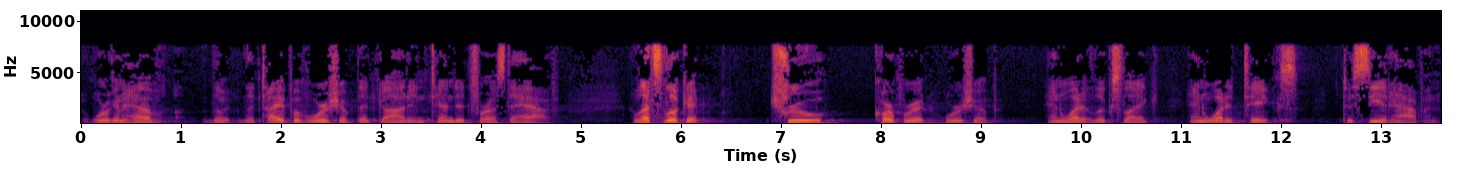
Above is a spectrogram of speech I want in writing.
we're going to have the, the type of worship that God intended for us to have. Let's look at true corporate worship and what it looks like and what it takes to see it happen.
